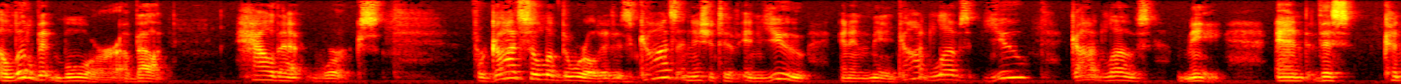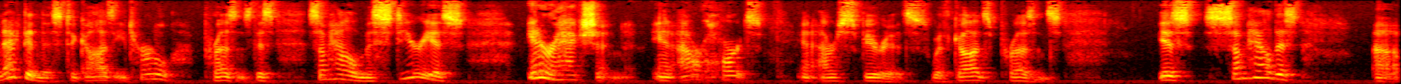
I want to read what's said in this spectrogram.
a little bit more about how that works. For God so loved the world, it is God's initiative in you and in me. God loves you, God loves me. And this connectedness to God's eternal presence, this somehow mysterious interaction in our hearts and our spirits with God's presence, is somehow this uh,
